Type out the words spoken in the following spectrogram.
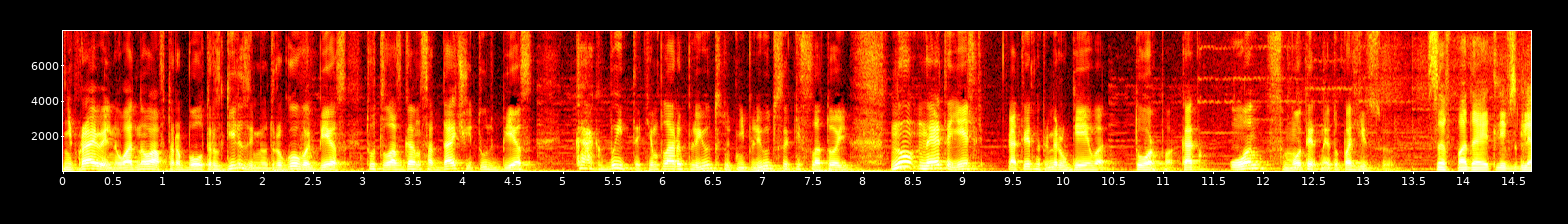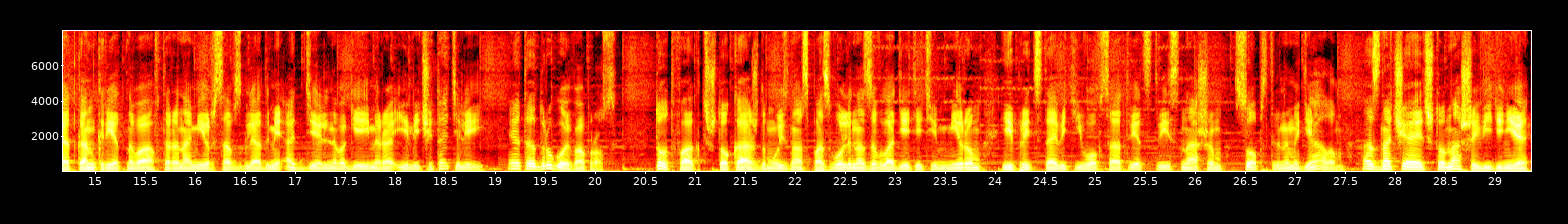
Неправильно. У одного автора болтер с гильзами, у другого без. Тут лазган с отдачей, тут без. Как быть-то? Темплары плюются, тут не плюются кислотой. Ну, на это есть ответ, например, у Геева Торпа. Как он смотрит на эту позицию. Совпадает ли взгляд конкретного автора на мир со взглядами отдельного геймера или читателей, это другой вопрос. Тот факт, что каждому из нас позволено завладеть этим миром и представить его в соответствии с нашим собственным идеалом, означает, что наше видение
